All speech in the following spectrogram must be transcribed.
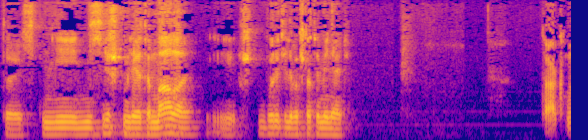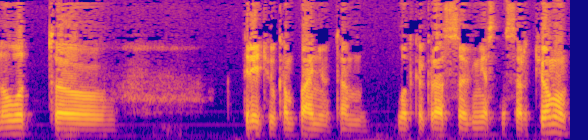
То есть не, не слишком ли это мало, и будете ли вы что-то менять? Так, ну вот э, третью компанию там вот как раз совместно с Артемом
